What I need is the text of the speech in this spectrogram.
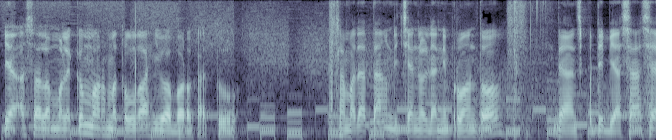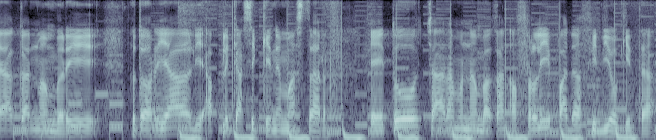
Ya, Assalamualaikum warahmatullahi wabarakatuh. Selamat datang di channel Dani Purwanto. Dan seperti biasa saya akan memberi tutorial di aplikasi KineMaster Yaitu cara menambahkan overlay pada video kita.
